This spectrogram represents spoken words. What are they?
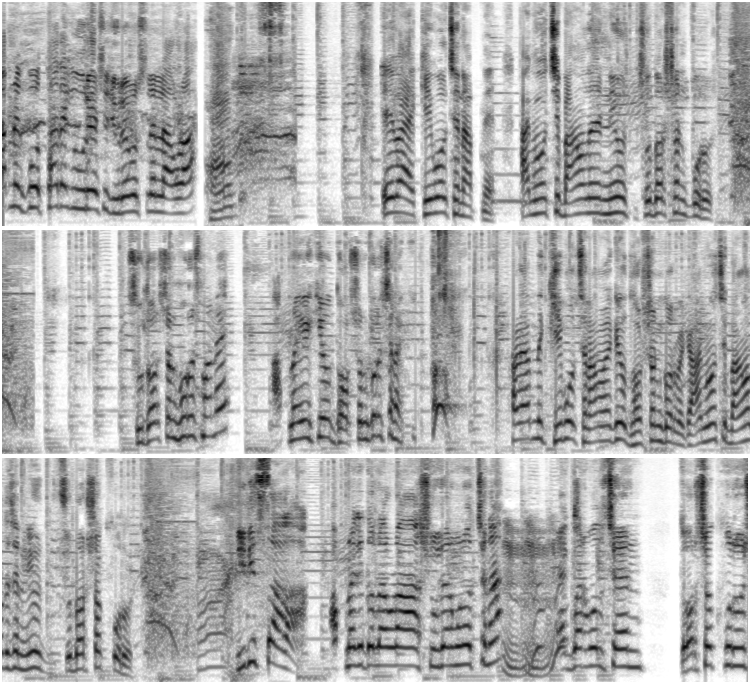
আপনি কোথা থেকে উড়ে এসে ঝুড়ে বসলেন লাউরা? এই ভাই কি বলছেন আপনি? আমি হচ্ছে বাংলাদেশের নিউ সুদর্শন পুরুষ। সুদর্শন পুরুষ মানে? আপনাকে কেউ ধর্ষণ করেছে নাকি? আরে আপনি কি বলছেন? আমাকে কেউ ধর্ষণ করবে কি? আমি হচ্ছে বাংলাদেশের নিউ সুদর্শক পুরুষ। সালা আপনাকে তো লাউরা সুবিধার মনে হচ্ছে না? একবার বলছেন দর্শক পুরুষ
